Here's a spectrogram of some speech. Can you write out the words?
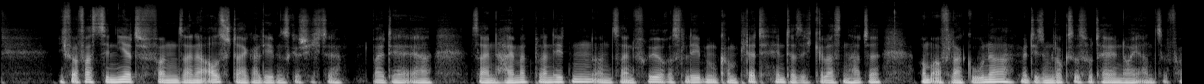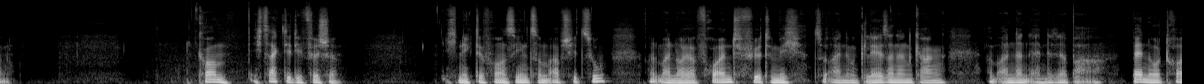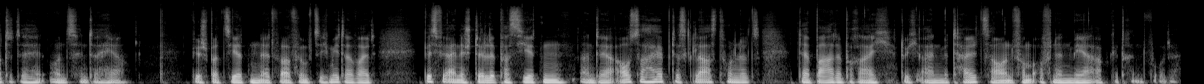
Ich war fasziniert von seiner Aussteigerlebensgeschichte, bei der er seinen Heimatplaneten und sein früheres Leben komplett hinter sich gelassen hatte, um auf Laguna mit diesem Luxushotel neu anzufangen. Komm, ich zeig dir die Fische. Ich nickte Francine zum Abschied zu und mein neuer Freund führte mich zu einem gläsernen Gang am anderen Ende der Bar. Benno trottete uns hinterher. Wir spazierten etwa 50 Meter weit, bis wir eine Stelle passierten, an der außerhalb des Glastunnels der Badebereich durch einen Metallzaun vom offenen Meer abgetrennt wurde.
